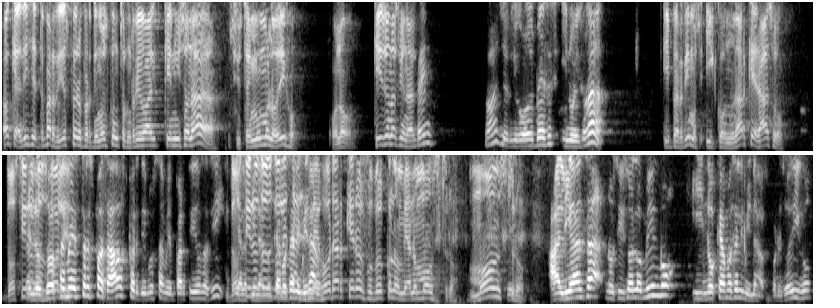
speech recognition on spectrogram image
ok, quedan 17 partidos, pero perdimos contra un rival que no hizo nada. Si usted mismo lo dijo, ¿o no? ¿Qué hizo Nacional? No, yo digo dos veces y no hizo nada. Y perdimos, y con un arquerazo. Dos tiros, En los dos semestres pasados perdimos también partidos así. Dos tiros, dos goles al mejor arquero del fútbol colombiano, monstruo. Monstruo. Alianza nos hizo lo mismo y no quedamos eliminados. Por eso digo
